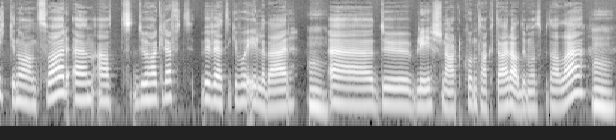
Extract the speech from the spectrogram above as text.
ikke noe annet svar enn at du har kreft, vi vet ikke hvor ille det er, Mm. eh, du blir snart kontakta av Radiumhospitalet, Mm.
